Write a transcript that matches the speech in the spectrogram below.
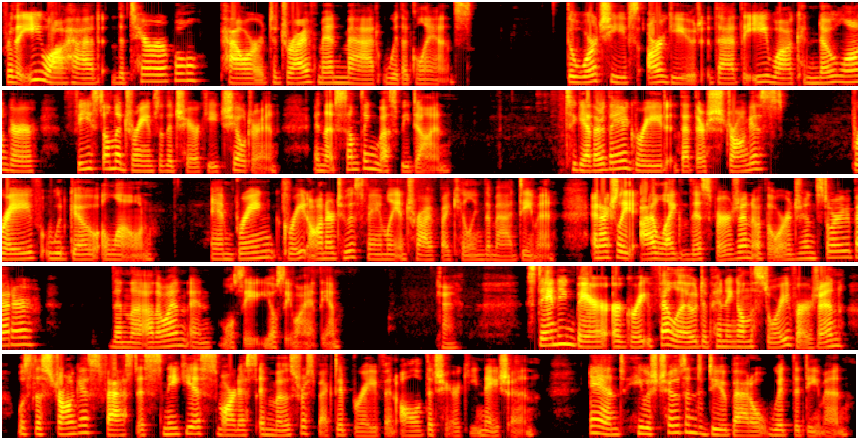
for the Iwa had the terrible power to drive men mad with a glance. The war chiefs argued that the Iwa could no longer feast on the dreams of the Cherokee children and that something must be done. Together, they agreed that their strongest brave would go alone and bring great honor to his family and tribe by killing the mad demon. And actually, I like this version of the origin story better than the other one, and we'll see. You'll see why at the end. Okay. Standing Bear, or Great Fellow, depending on the story version, was the strongest, fastest, sneakiest, smartest, and most respected brave in all of the Cherokee Nation. And he was chosen to do battle with the demon.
